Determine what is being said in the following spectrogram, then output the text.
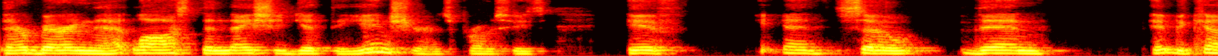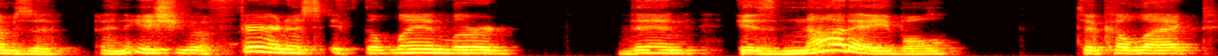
they're bearing that loss then they should get the insurance proceeds if and so then it becomes a, an issue of fairness if the landlord then is not able to collect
